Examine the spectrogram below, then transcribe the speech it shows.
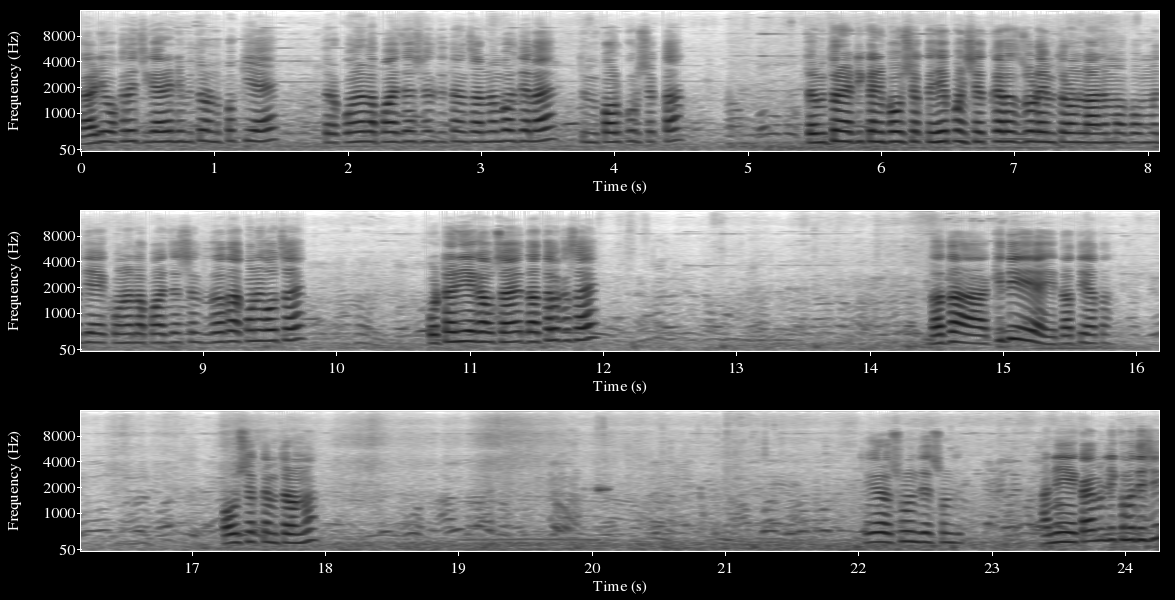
गाडी वखरायची गॅरंटी मित्रांनो पक्की आहे. तर कोणाला पाहिजे असेल तर त्यांचा नंबर दिला आहे. तुम्ही कॉल करू शकता. तर मित्रांनो या ठिकाणी पाहू शकता हे पण शेतकऱ्याचा जोड आहे मित्रांनो. लहान मापामध्ये आहे. कोणाला पाहिजे असेल तर दादा कोण्या गावचा आहे? कोठारी या गावचा आहे. दाताला कसा आहे? दादा किती आहे? दाते आता? पाहू शकता मित्रांनो. ठीक आहे सोडून दे सोडून दे. आणि काय म्हणली किंमत त्याची?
